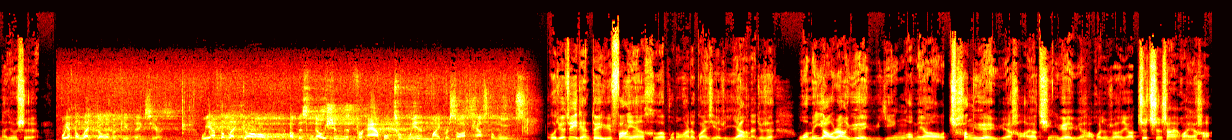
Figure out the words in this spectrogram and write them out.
那就是。We have to let go of a few things here. We have to let go of this notion that for Apple to win, Microsoft has to lose. 我觉得这一点对于方言和普通话的关系也是一样的，就是我们要让粤语赢，我们要称粤语也好，要挺粤语也好，或者说要支持上海话也好，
